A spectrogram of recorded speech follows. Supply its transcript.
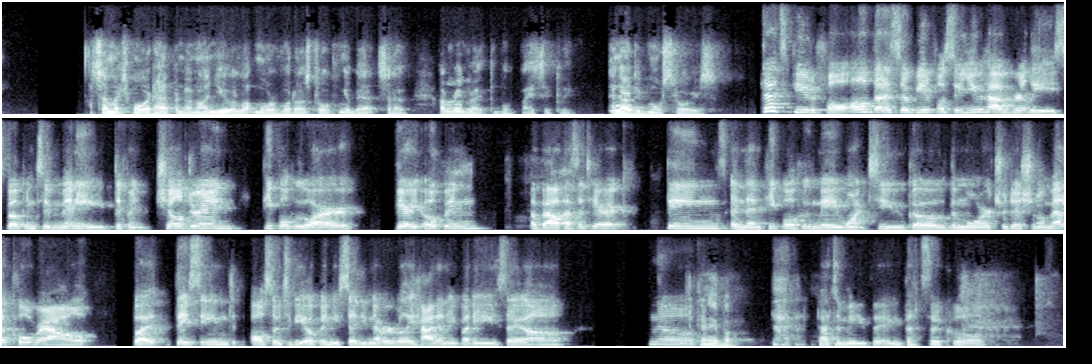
so much more had happened and I knew a lot more of what I was talking about. So I rewrote the book basically and added more stories. That's beautiful. All of that is so beautiful. So you have really spoken to many different children, people who are very open about esoteric things, and then people who may want to go the more traditional medical route, but they seemed also to be open. You said you never really had anybody say, oh, no, okay. Never. That, that's amazing. That's so cool.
